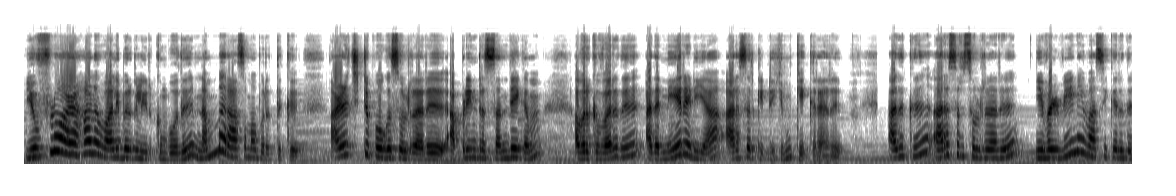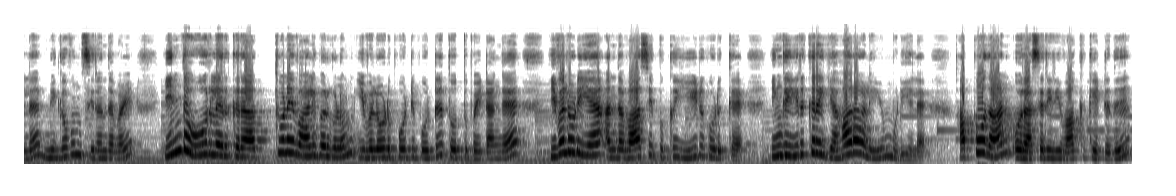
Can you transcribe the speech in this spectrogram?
எவ்வளோ அழகான வாலிபர்கள் இருக்கும்போது நம்ம ராசமாபுரத்துக்கு அழைச்சிட்டு போக சொல்றாரு அப்படின்ற சந்தேகம் அவருக்கு வருது. அதை நேரடியா அரசர்கிட்டையும் கேட்குறாரு அதுக்கு அரசர் சொல்றாரு இவள் வீணை வாசிக்கிறதுல மிகவும் சிறந்தவள். இந்த ஊர்ல இருக்கிற அத்துணை வாலிபர்களும் இவளோடு போட்டி போட்டு தோத்து போயிட்டாங்க. இவளுடைய அந்த வாசிப்புக்கு ஈடு கொடுக்க இங்க இருக்கிற யாராலையும் முடியல. அப்போதான் ஒரு அசரீரி வாக்கு கேட்டது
